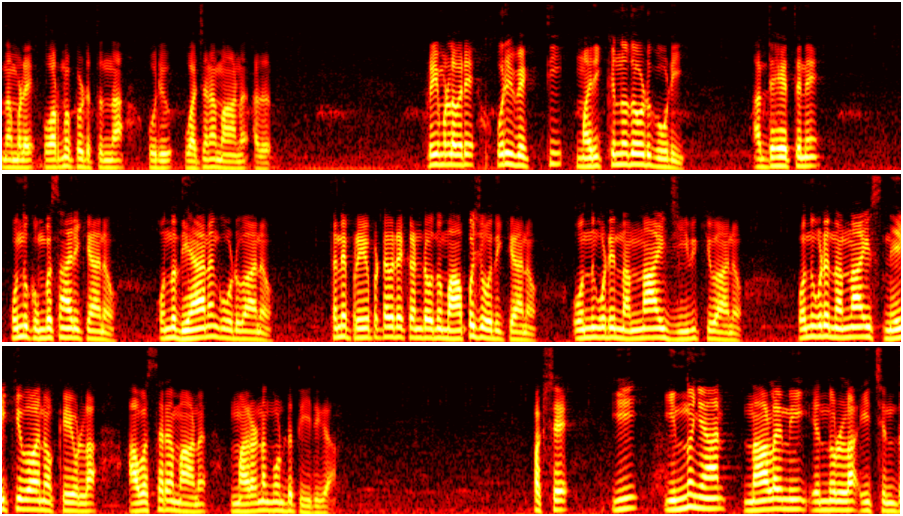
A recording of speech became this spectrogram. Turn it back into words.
നമ്മളെ ഓർമ്മപ്പെടുത്തുന്ന ഒരു വചനമാണ് അത്. പ്രിയമുള്ളവരെ ഒരു വ്യക്തി മരിക്കുന്നതോടുകൂടി അദ്ദേഹത്തിന് ഒന്ന് കുമ്പസാരിക്കാനോ ഒന്ന് ധ്യാനം കൂടുവാനോ തന്നെ പ്രിയപ്പെട്ടവരെ കണ്ടോ ഒന്ന് മാപ്പ് ചോദിക്കാനോ ഒന്നും കൂടി നന്നായി ജീവിക്കുവാനോ ഒന്നും കൂടി നന്നായി സ്നേഹിക്കുവാനോ ഒക്കെയുള്ള അവസരമാണ് മരണം കൊണ്ട് തീരുക. പക്ഷേ ഈ ഇന്നു ഞാൻ നാളെ നീ എന്നുള്ള ഈ ചിന്ത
